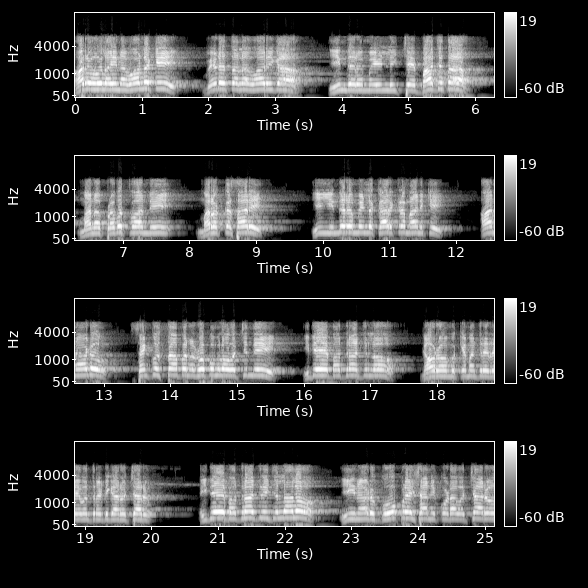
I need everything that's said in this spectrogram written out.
అర్హులైన వాళ్ళకి విడతల వారిగా ఇందిరమ్మ ఇళ్ళిచ్చే బాధ్యత మన ప్రభుత్వాన్ని మరొక్కసారి ఈ ఇందిరమ్మ కార్యక్రమానికి ఆనాడు శంకుస్థాపన రూపంలో వచ్చింది ఇదే భద్రాద్రిలో గౌరవ ముఖ్యమంత్రి రేవంత్ రెడ్డి గారు వచ్చారు. ఇదే భద్రాద్రి జిల్లాలో ఈనాడు గోప్రేషానికి కూడా వచ్చారు.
